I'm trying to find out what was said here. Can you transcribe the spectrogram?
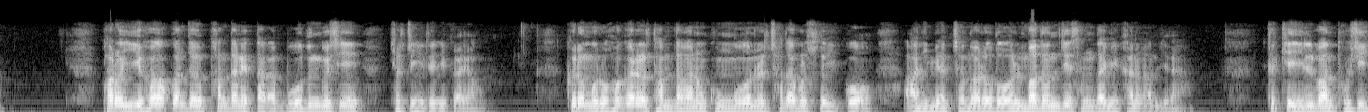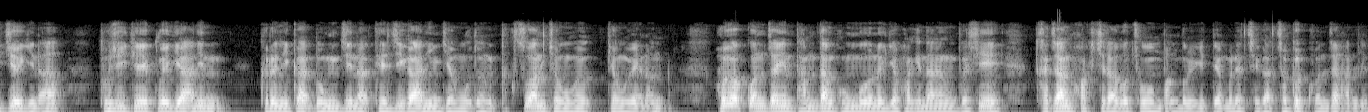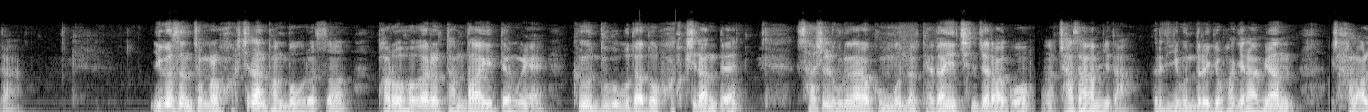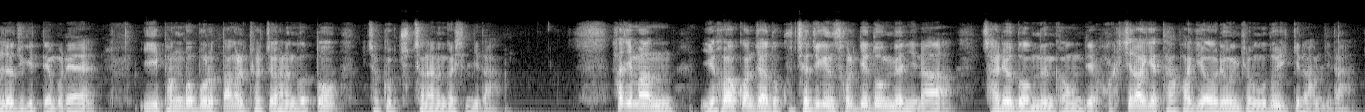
바로 이 허가권자의 판단에 따라 모든 것이 결정이 되니까요. 그러므로 허가를 담당하는 공무원을 찾아볼 수도 있고 아니면 전화로도 얼마든지 상담이 가능합니다. 특히 일반 도시지역이나 도시계획구역이 아닌 그러니까 농지나 대지가 아닌 경우 등 특수한 경우, 경우에는 허가권자인 담당 공무원에게 확인하는 것이 가장 확실하고 좋은 방법이기 때문에 제가 적극 권장합니다. 이것은 정말 확실한 방법으로서 바로 허가를 담당하기 때문에 그 누구보다도 확실한데 사실 우리나라 공무원들 대단히 친절하고 어, 자상합니다. 그래서 이분들에게 확인하면 잘 알려주기 때문에 이 방법으로 땅을 결정하는 것도 적극 추천하는 것입니다. 하지만 이 허가권자도 구체적인 설계도면이나 자료도 없는 가운데 확실하게 답하기 어려운 경우도 있기는 합니다.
